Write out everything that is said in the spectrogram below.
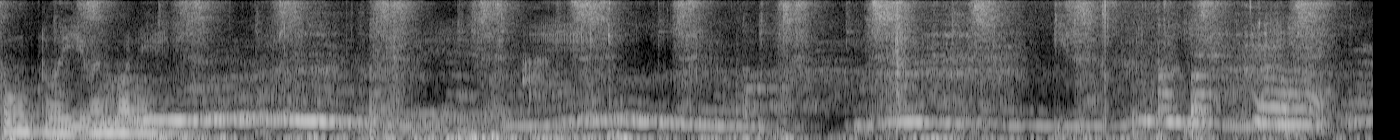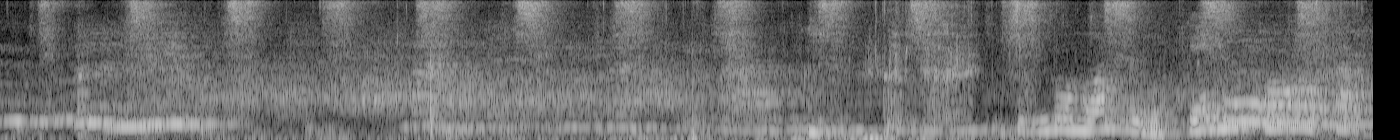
ตรงตัวอยู่มันบ่นี่กินบ่หมดเลยเต็มคอค่ะ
